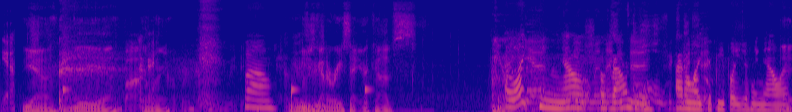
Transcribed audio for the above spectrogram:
Yeah, yeah, yeah. yeah. Don't worry. Well, You just gotta reset your cups. I like Yeah, hanging give me a out moment, I need around you. I don't like the people you hang out Yeah, with.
